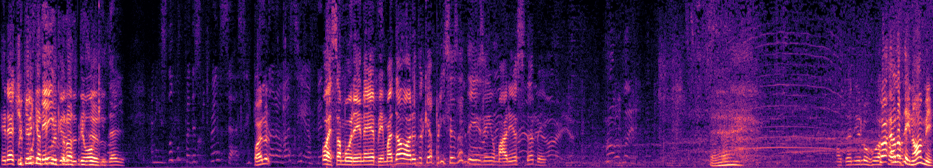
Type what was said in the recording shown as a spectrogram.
Ele é tipo ele o quer Negan do The Walking? Dead. Olha- Pô, essa morena aí é bem mais da hora do que a Princesa Daisy, hein? O Mario ia se dar bem. O Danilo Rua Qual-. Ela tem nome?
